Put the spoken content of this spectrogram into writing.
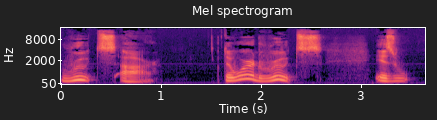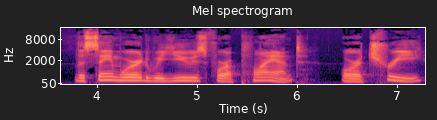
roots are. The word roots is the same word we use for a plant or a tree,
